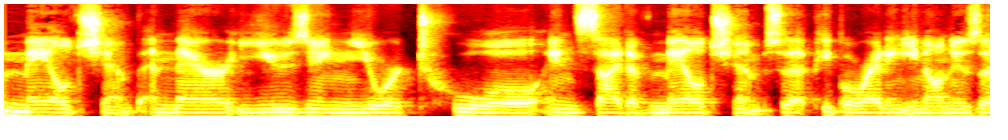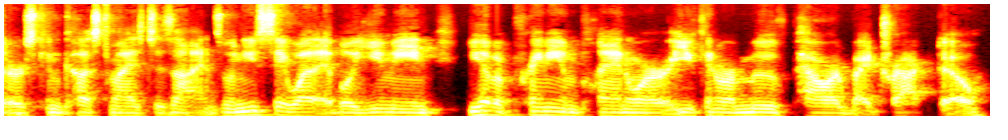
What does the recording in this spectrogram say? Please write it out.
MailChimp and they're using your tool inside of MailChimp so that people writing email newsletters can customize designs. When you say white label, you mean you have a premium plan where you can remove powered by Trakto.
